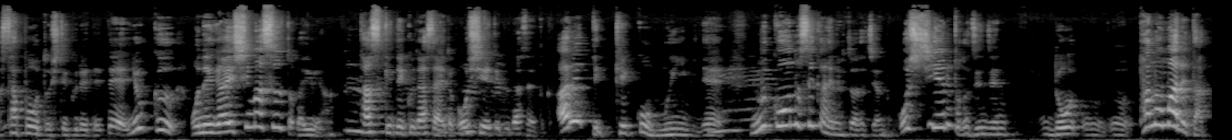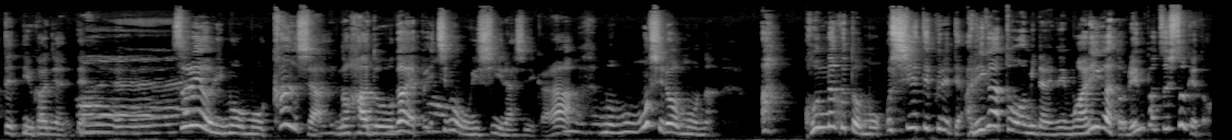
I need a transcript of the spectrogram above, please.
サポートしてくれてて、よくお願いしますとか言うやん。助けてくださいとか教えてくださいとか、あれって結構無意味で、向こうの世界の人たちは教えるとか全然ど頼まれたってっていう感じやねんて。それよりももう感謝の波動がやっぱ一番美味しいらしいから、もうむしろもうな、あこんなことをもう教えてくれてありがとうみたいにね、もうありがとう連発しとけと。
